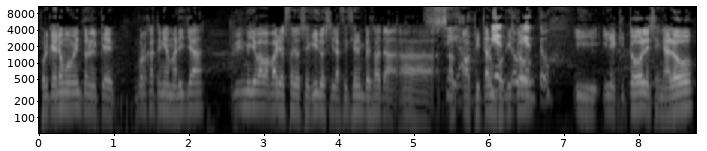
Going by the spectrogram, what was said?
porque era un momento en el que Borja tenía amarilla, Luis me llevaba varios fallos seguidos y la afición empezó a, a- a- Sí, a- a pitar viento, un poquito viento. Y, y le quitó, le señaló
